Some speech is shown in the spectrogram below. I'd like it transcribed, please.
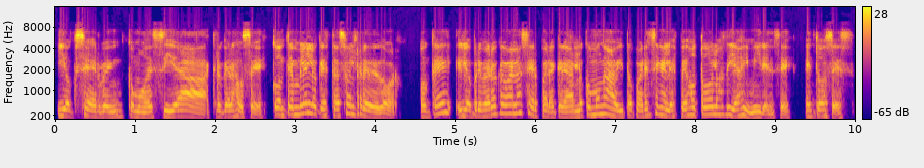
y observen, como decía, creo que era José, contemplen lo que está a su alrededor. ¿Ok? Y lo primero que van a hacer para crearlo como un hábito, párense en el espejo todos los días y mírense. Entonces,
